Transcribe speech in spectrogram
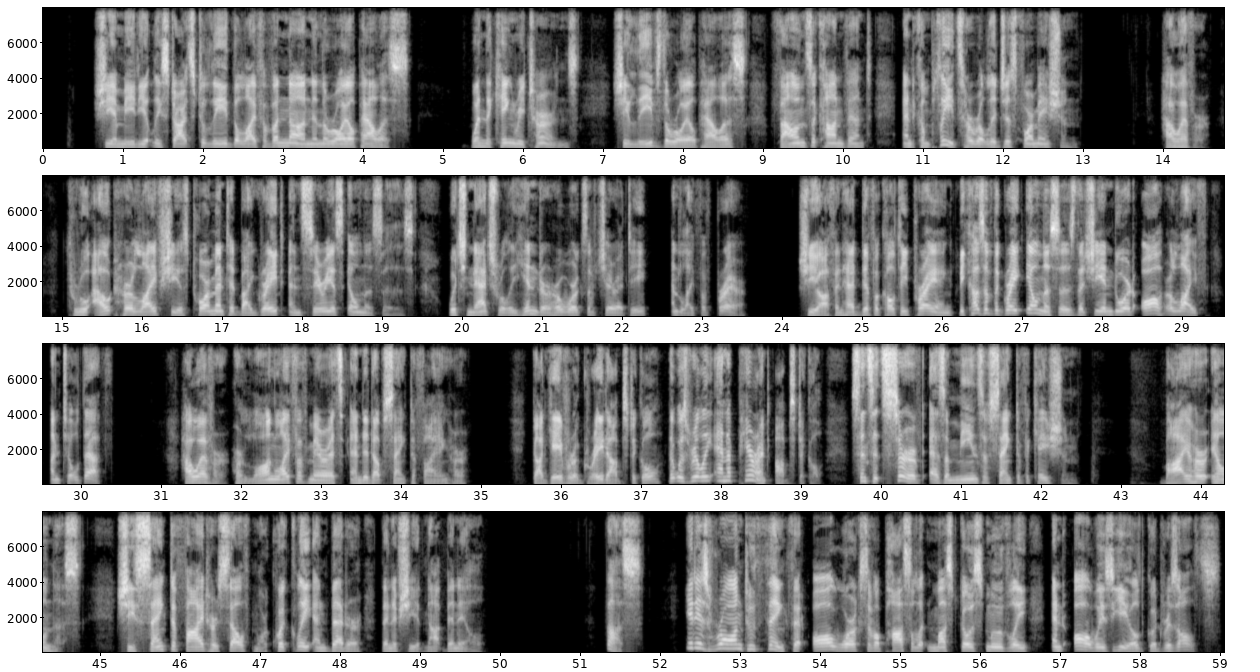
She immediately starts to lead the life of a nun in the royal palace. When the king returns, she leaves the royal palace, founds a convent, and completes her religious formation. However, Throughout her life, she is tormented by great and serious illnesses, which naturally hinder her works of charity and life of prayer. She often had difficulty praying because of the great illnesses that she endured all her life until death. However, her long life of merits ended up sanctifying her. God gave her a great obstacle that was really an apparent obstacle, since it served as a means of sanctification. By her illness, she sanctified herself more quickly and better than if she had not been ill. Thus, it is wrong to think that all works of apostolate must go smoothly and always yield good results.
